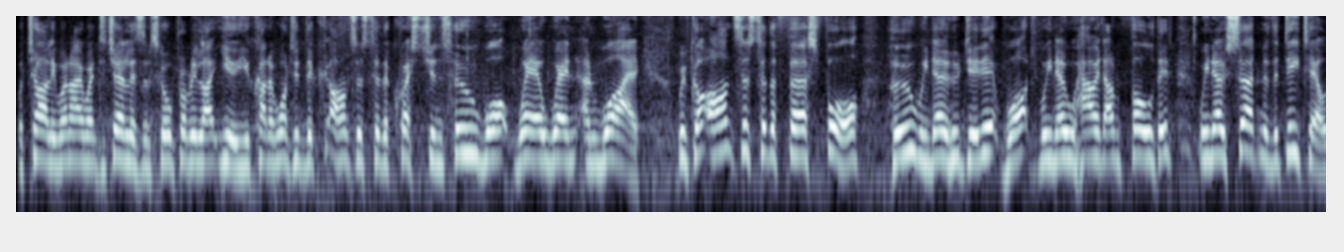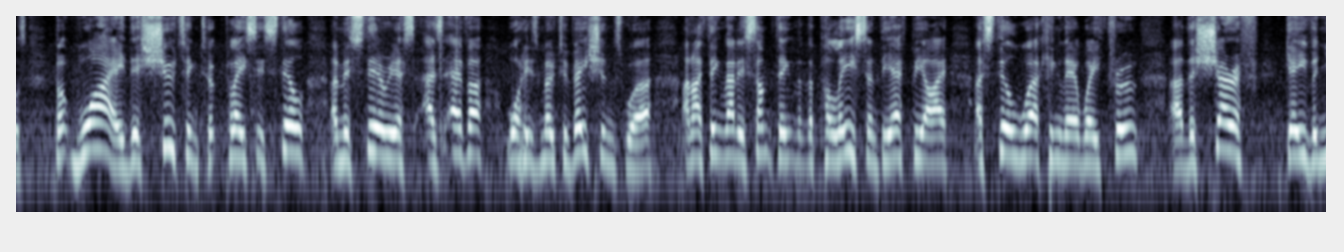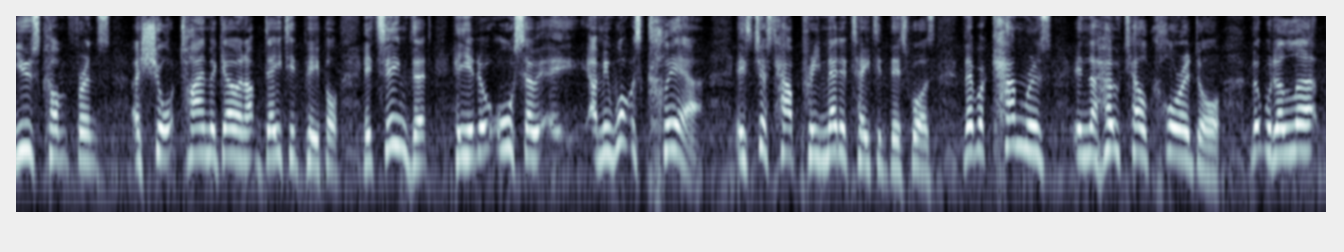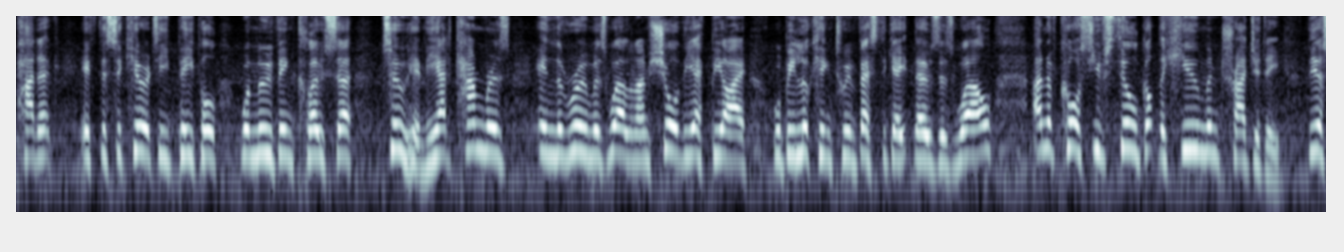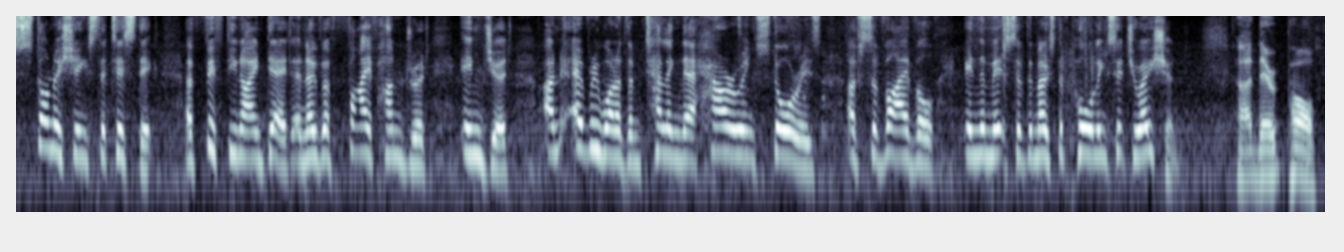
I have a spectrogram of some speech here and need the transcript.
Well, Charlie, when I went to journalism school, probably like you, you kind of wanted the answers to the questions who, what, where, when, and why. We've got answers to the first four who, we know who did it, what, we know how it unfolded, we know certain of the details. But why this shooting took place is still as mysterious as ever, what his motivations were. And I think that is something that the police and the FBI are still working their way through. Uh, the sheriff gave a news conference a short time ago and updated people. It seemed that he had also, eh, I mean, what was clear is just how premeditated this was. There were cameras in the hotel corridor that would alert Paddock if the security people were moving closer to him. He had cameras in the room as well, and I'm sure the FBI will be looking to investigate those as well. And of course, you've still got the human tragedy, the astonishing statistic of 59 dead and over 500 injured, and every one of them telling their harrowing stories of survival in the midst of the most appalling situation. Uh, there, Paul,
